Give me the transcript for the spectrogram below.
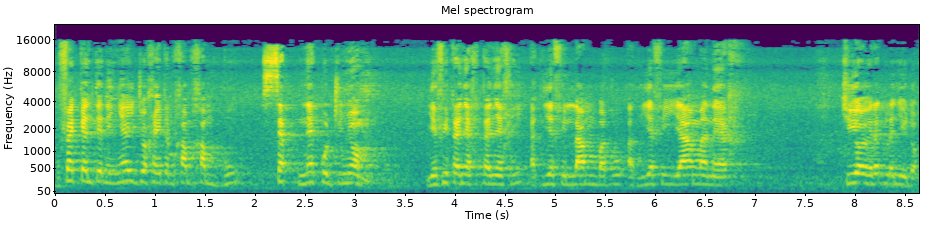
bu fekkente ni ñay joxe itam xam-xam bu set nekkul ci ñoom yëfi tañax tañax yi ak yëfi làmbatu ak yëfi yaama neex ci yooyu rek la ñuy dox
